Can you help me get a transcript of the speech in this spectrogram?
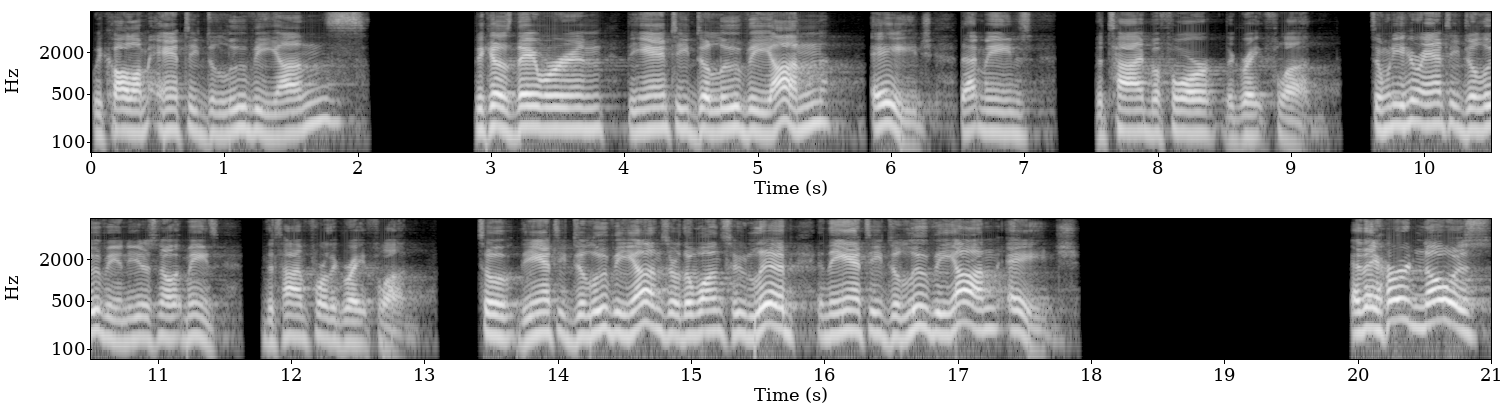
We call them antediluvians because they were in the antediluvian age. That means the time before the great flood. So when you hear antediluvian, you just know it means the time before the great flood. So the antediluvians are the ones who lived in the antediluvian age. And they heard Noah's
